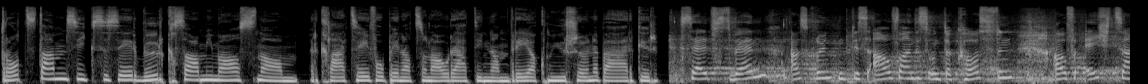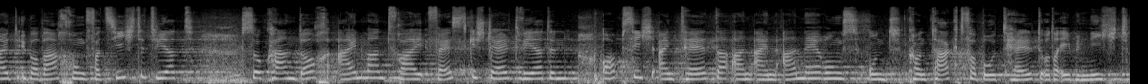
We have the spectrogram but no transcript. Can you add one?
Trotzdem sei es eine sehr wirksame Massnahme, erklärt CVP-Nationalrätin Andrea Gmür-Schönenberger. Selbst wenn aus Gründen des Aufwandes und der Kosten auf Echtzeitüberwachung verzichtet wird, so kann doch einwandfrei festgestellt werden, ob sich ein Täter an ein Annäherungs- und Kontaktverbot hält oder eben nicht.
